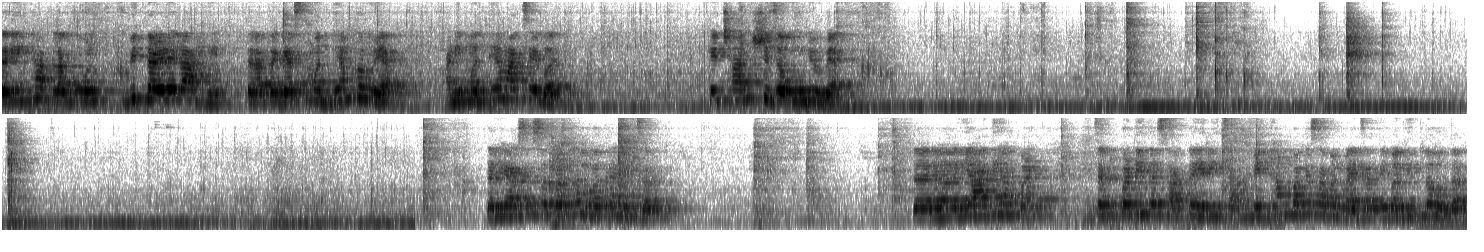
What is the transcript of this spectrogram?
तर इथे आपला गूळ वितळलेला आहे. तर आता गॅस मध्यम करूयात आणि मध्यम आचेवर हे छान शिजवून घेऊयात. तर हे असं सतत हलवत राहायचं. तर याआधी आपण चटपटीत असा कैरीचा मेथांबा कसा बनवायचा ते बघितलं होतं.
